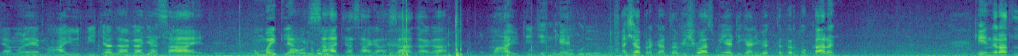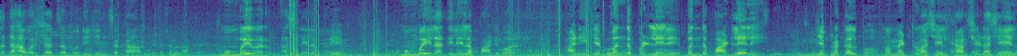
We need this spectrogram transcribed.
त्यामुळे महायुतीच्या जागा ज्या सहा आहेत मुंबईतल्या सहाच्या जागा सहा जागा महायुती जिंकेल अशा प्रकारचा विश्वास मी या ठिकाणी व्यक्त करतो कारण केंद्रातलं दहा वर्षाचं मोदीजींचं काम मुंबईवर असलेलं प्रेम मुंबईला दिलेलं पाठबळ आणि जे बंद पडलेले बंद पाडलेले जे प्रकल्प मग मेट्रो असेल कारशेड असेल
